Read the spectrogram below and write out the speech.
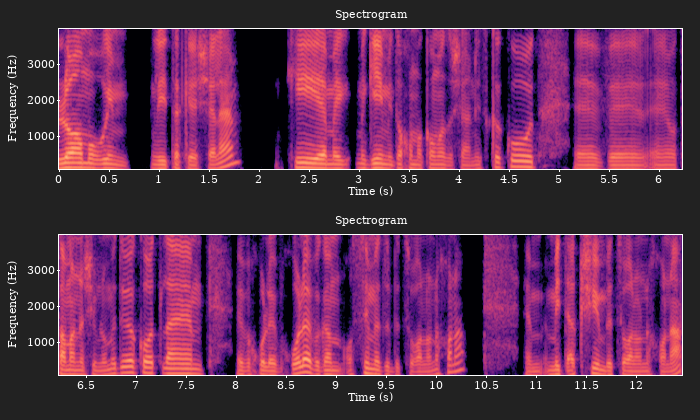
לא אמורים להתעקש עליהם, כי הם מגיעים מתוך המקום הזה של הנזקקות, אה, ואותם אנשים לא מדויקות להם, אה, וכולי וכולי, וגם עושים את זה בצורה לא נכונה, הם מתעקשים בצורה לא נכונה.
